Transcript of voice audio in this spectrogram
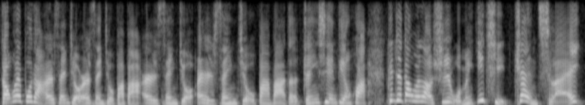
赶快拨打二三九二三九八八二三九二三九八八的专线电话，跟着大文老师，我们一起站起来。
